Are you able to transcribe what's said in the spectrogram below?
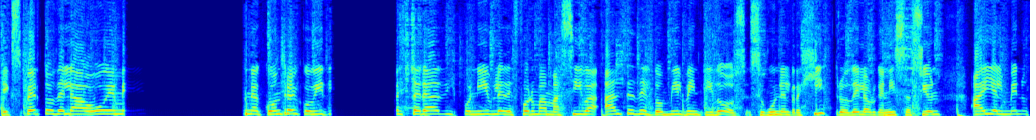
Expertos de la OMS contra el COVID estará disponible de forma masiva antes del 2022. Según el registro de la organización, hay al menos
